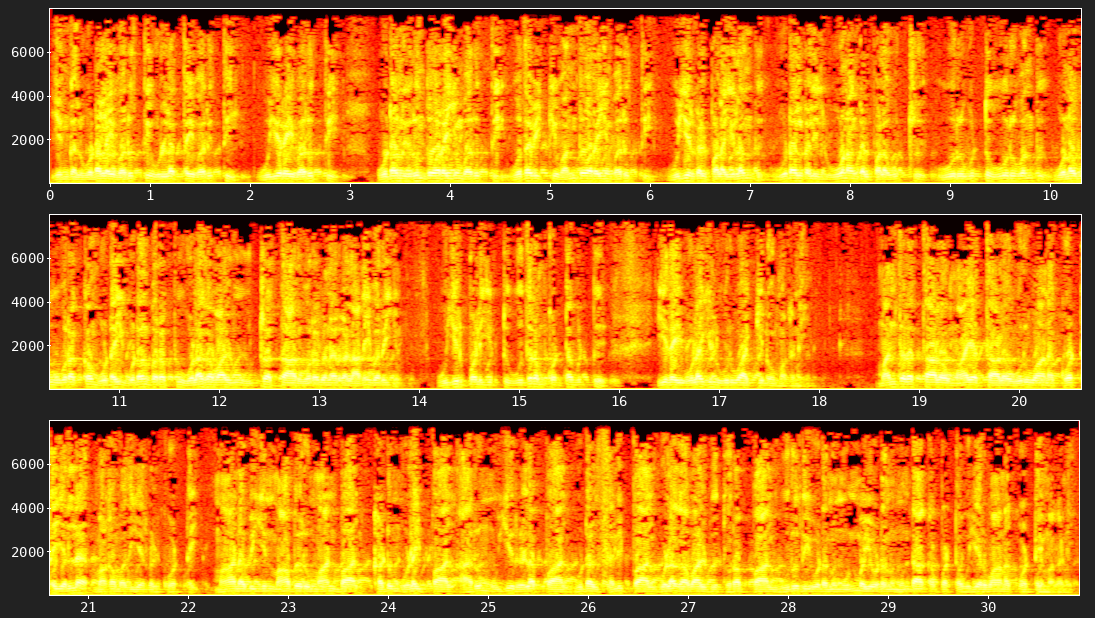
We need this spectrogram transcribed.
எங்கள் உடலை வருத்தி உள்ளத்தை வருத்தி உயிரை வருத்தி உடல் இருந்தோரையும் வருத்தி உதவிக்கு வந்தோரையும் வருத்தி உயிர்கள் பல இழந்து உடல்களில் ஊனங்கள் பல உற்று ஊறு விட்டு ஊறு வந்து உணவு உறக்கம் உடை உடன்பிறப்பு உலக வாழ்வு உற்றத்தார் உறவினர்கள் அனைவரையும் உயிர் பலியிட்டு உதிரம் கொட்டவிட்டு இதை உலகில் உருவாக்கினோம் மகனே. மந்திரத்தாலோ மாயத்தாலோ உருவான கோட்டையல்ல மகமதியர்கள் கோட்டை. மாணவியின் மாபெரும் மாண்பால் கடும் உழைப்பால் அரும் உயிர் இழப்பால் உடல் சலிப்பால் உலக வாழ்வு துறப்பால் உறுதியுடனும் உண்மையுடனும் உண்டாக்கப்பட்ட உயர்வான கோட்டை மகனே.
